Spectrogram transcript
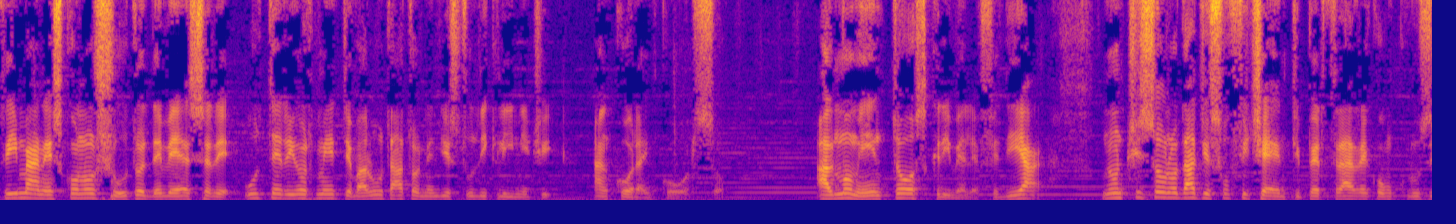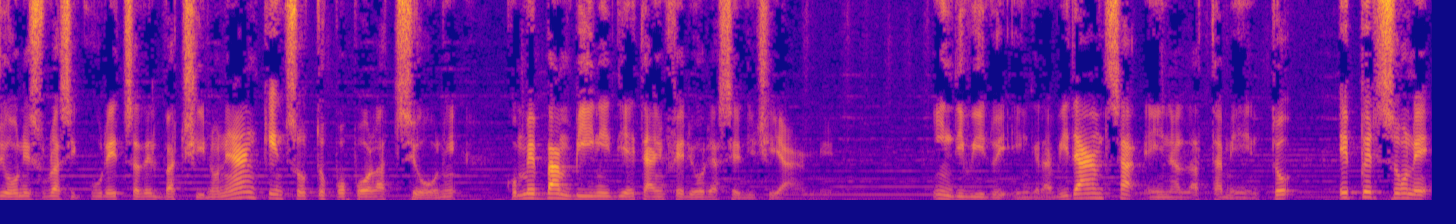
rimane sconosciuto e deve essere ulteriormente valutato negli studi clinici ancora in corso. Al momento, scrive l'FDA, non ci sono dati sufficienti per trarre conclusioni sulla sicurezza del vaccino neanche in sottopopolazioni come bambini di età inferiore a 16 anni, individui in gravidanza e in allattamento e persone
